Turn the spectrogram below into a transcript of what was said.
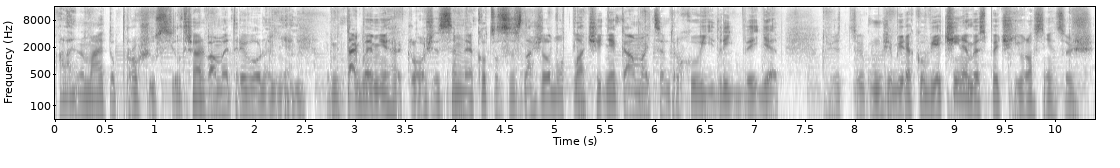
ale normálně to prošustil třeba 2 metry ode mě. Hmm. Tak ve mě hrklo, že jsem jako to se snažil otlačit někam, ať jsem trochu jít líp vidět, že to může být jako větší nebezpečí vlastně, což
